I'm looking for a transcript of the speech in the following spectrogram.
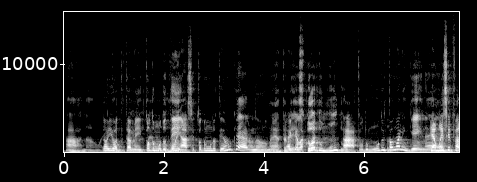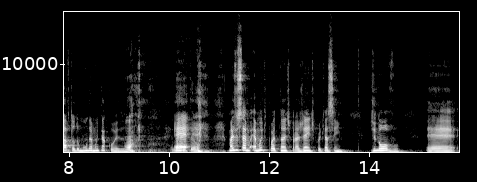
Ah, não. Não, e outra também, todo é mundo tem? Ruim. Ah, se todo mundo tem, eu não quero, não, né? É, também é aquela coisa... Todo mundo? Ah, todo mundo, então não é ninguém, né? Minha mãe sempre falava, todo mundo é muita coisa. É, é, então. Mas isso é, é muito importante para a gente, porque, assim, de novo, é,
